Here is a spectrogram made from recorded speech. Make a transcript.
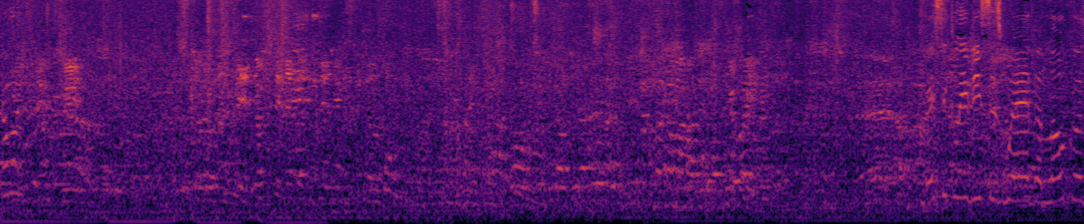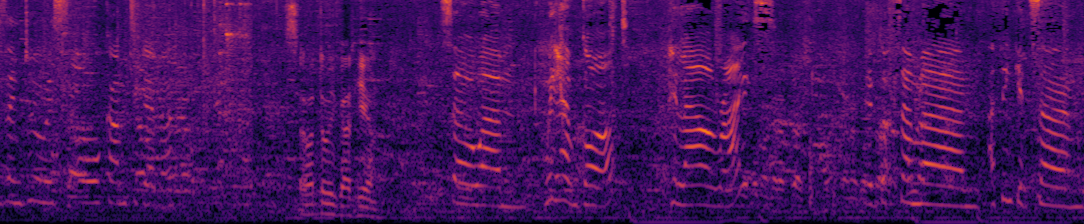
Come on. Basically, this is where the locals and tourists all come together. So what do we got here? So um, we have got pilau rice. They've got some, um, I think it's um,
